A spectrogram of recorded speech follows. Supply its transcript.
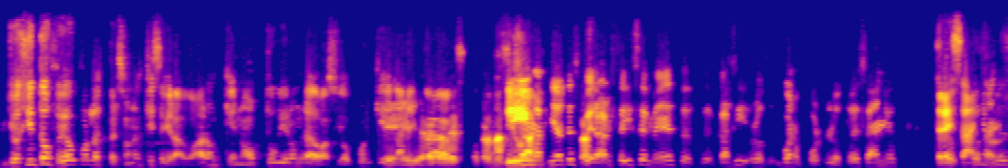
yo siento feo por las personas que se graduaron, que no obtuvieron graduación, porque la neta... Sí, imagínate esperar seis semestres, casi, los, bueno, por los tres años. Tres años.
